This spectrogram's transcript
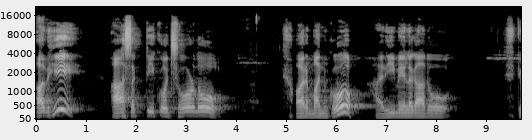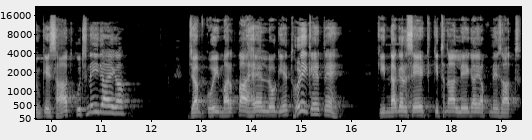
अभी आसक्ति को छोड़ दो और मन को हरी में लगा दो, क्योंकि साथ कुछ नहीं जाएगा। जब कोई मरता है, लोग ये थोड़ी कहते हैं कि नगर सेठ कितना ले गए अपने साथ।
